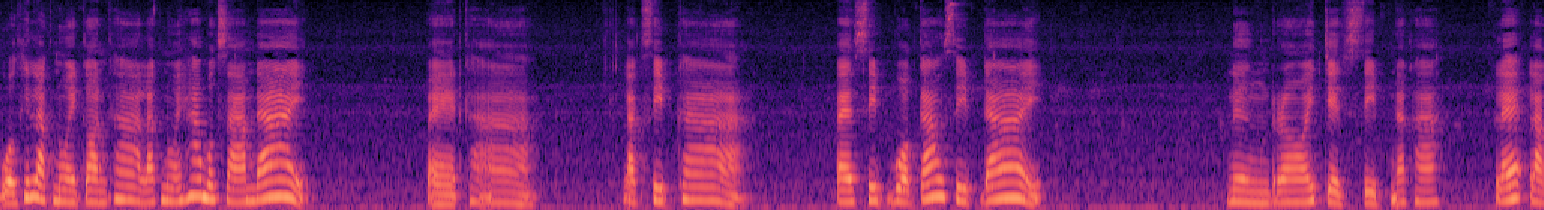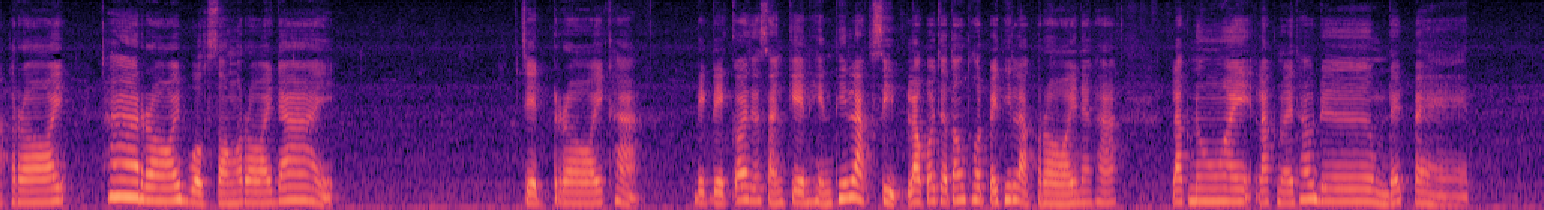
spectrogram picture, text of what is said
บวกที่หลักหน่วยก่อนค่ะ หลักหน่วยห้าบวกสามได้แปดค่ะ หลักสิบค่ะแปดสิบบวกเก้าสิบได้หนึ่งร้อยเจ็ดสิบนะคะ และหลักร้อย ห้าร้อยบวกสองร้อยได้เจ็ดร้อยค่ะ เด็กๆก็จะสังเกตเห็นที่หลักสิบเราก็จะต้องทดไปที่หลักร้อยนะคะ หลักหน่วยหลักหน่วยเท่าเดิมได้แปด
